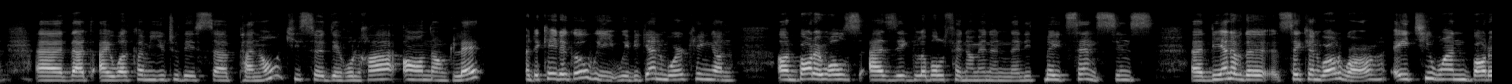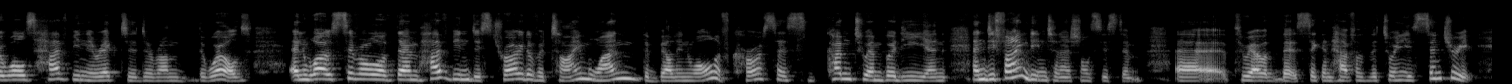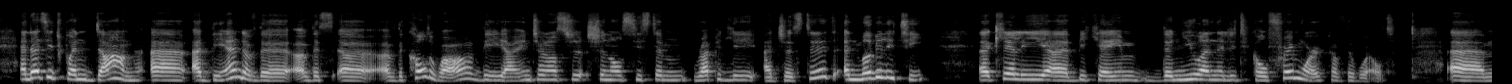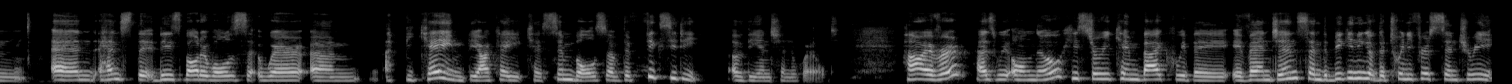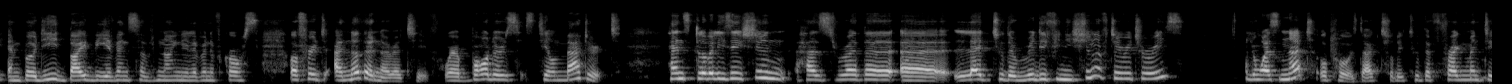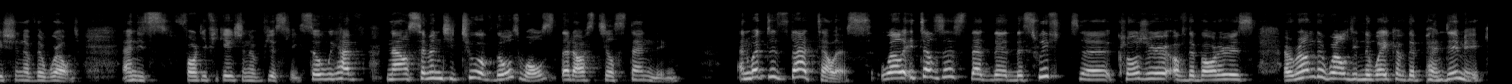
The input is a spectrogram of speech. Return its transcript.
that I welcome you to this uh, panel qui se déroulera en anglais. A decade ago, we, we began working on on border walls as a global phenomenon. And it made sense since uh, the end of the Second World War, 81 border walls have been erected around the world. And while several of them have been destroyed over time, one, the Berlin Wall, of course, has come to embody and, and define the international system uh, throughout the second half of the 20th century. And as it went down uh, at the end of the, of, this, uh, of the Cold War, the uh, international system rapidly adjusted and mobility uh, clearly uh, became the new analytical framework of the world. Um, and hence the, these border walls were um, became the archaic symbols of the fixity of the ancient world. However, as we all know, history came back with a, a, vengeance, and the beginning of the 21st century, embodied by the events of 9 11, of course, offered another narrative where borders still mattered. Hence, globalization has rather uh, led to the redefinition of territories and was not opposed actually to the fragmentation of the world and its fortification, obviously. So we have now 72 of those walls that are still standing. And what does that tell us? Well, it tells us that the, the swift uh, closure of the borders around the world in the wake of the pandemic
